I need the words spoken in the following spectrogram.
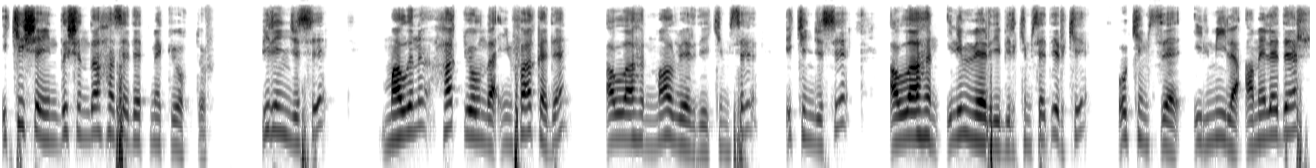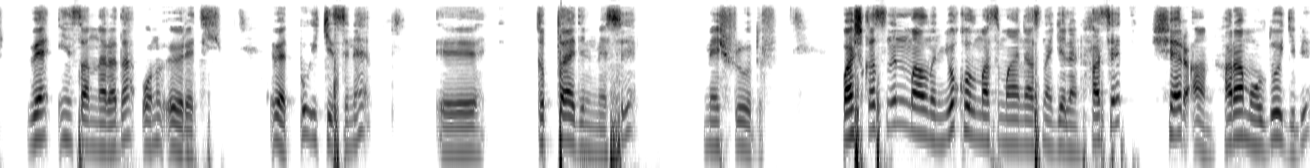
İki şeyin dışında haset etmek yoktur. Birincisi, malını hak yolunda infak eden, Allah'ın mal verdiği kimse. İkincisi, Allah'ın ilim verdiği bir kimsedir ki, o kimse ilmiyle amel eder ve insanlara da onu öğretir. Evet, bu ikisine e, gıpta edilmesi meşrudur. Başkasının malının yok olması manasına gelen haset, şer'an haram olduğu gibi,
